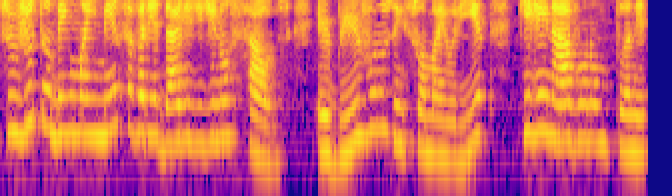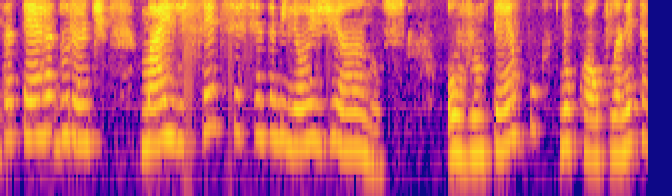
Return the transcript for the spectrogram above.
Surgiu também uma imensa variedade de dinossauros, herbívoros em sua maioria, que reinavam no planeta Terra durante mais de 160 milhões de anos. Houve um tempo no qual o planeta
